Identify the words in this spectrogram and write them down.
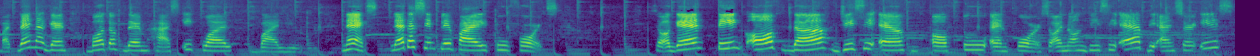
But then again, both of them has equal value. Next, let us simplify 2 fourths. So again, think of the GCF of 2 and 4. So ano ang GCF? The answer is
